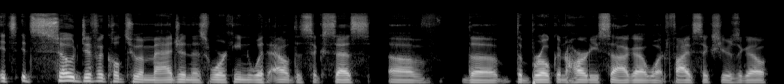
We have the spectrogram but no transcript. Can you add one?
it's it's so difficult to imagine this working without the success of the the broken Hardy saga what five six years ago,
